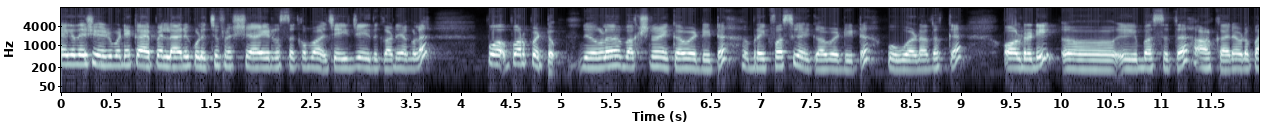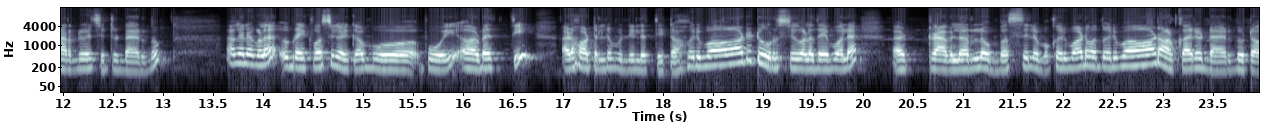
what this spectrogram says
ഏകദേശം ഏഴ് മണിയൊക്കെ ആയപ്പോൾ എല്ലാവരും കുളിച്ച് ഫ്രഷ് ഫ്രഷായി ഡ്രസ്സൊക്കെ ചേഞ്ച് ചെയ്തിട്ടാണ് ഞങ്ങൾ പുറപ്പെട്ടു. ഞങ്ങൾ ഭക്ഷണം കഴിക്കാൻ വേണ്ടിയിട്ട് ബ്രേക്ക്ഫാസ്റ്റ് കഴിക്കാൻ വേണ്ടിയിട്ട് പോവുകയാണ് അതൊക്കെ ഓൾറെഡി ഈ ബസ്സത്തെ ആൾക്കാർ അവിടെ പറഞ്ഞു വെച്ചിട്ടുണ്ടായിരുന്നു. അങ്ങനെ ഞങ്ങൾ ബ്രേക്ക്ഫാസ്റ്റ് കഴിക്കാൻ പോയി. അവിടെ എത്തി. അവിടെ ഹോട്ടലിന്റെ മുന്നിൽ എത്തിട്ടോ. ഒരുപാട് ടൂറിസ്റ്റുകൾ ഇതേപോലെ ട്രാവലറിലും ബസ്സിലും ഒക്കെ ഒരുപാട് വന്ന ഒരുപാട് ആൾക്കാരുണ്ടായിരുന്നു കേട്ടോ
